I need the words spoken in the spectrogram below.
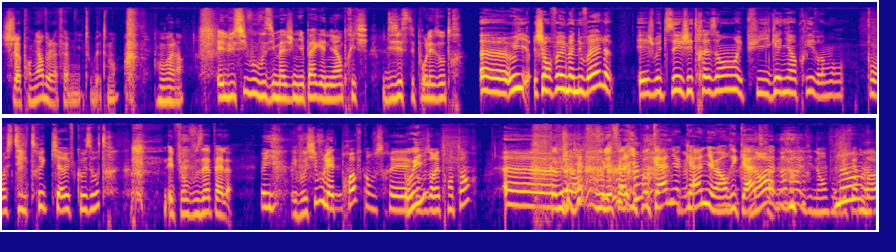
je suis la première de la famille, tout bêtement. voilà. Et Lucie, vous vous imaginiez pas gagner un prix? Vous disiez c'était pour les autres euh, oui, j'ai envoyé ma nouvelle, et je me disais, j'ai 13 ans, et puis gagner un prix, vraiment, pour moi, c'était le truc qui arrive qu'aux autres. Et puis on vous appelle. Oui. Et vous aussi, vous voulez être prof quand vous serez, Oui. quand vous aurez 30 ans? Euh, Comme Juliette, vous voulez faire hippocagne, cagne, Henri IV Non, elle- non, non, elle dit non. Vous voulez Non, faire quoi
